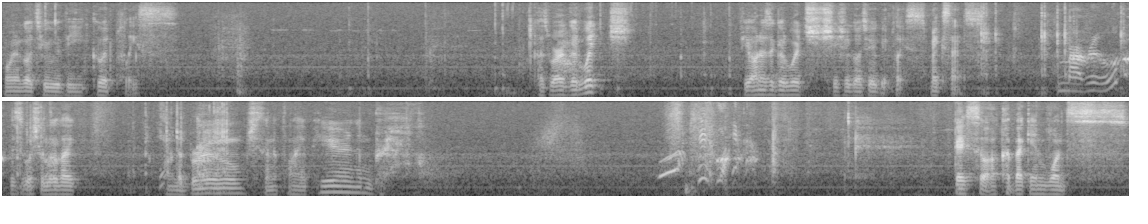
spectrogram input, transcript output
we're gonna go to the good place. Because we're a good witch. Fiona's a good witch, she should go to a good place. Makes sense. Maru. This is what she look like on the broom. She's gonna fly up here and then. Okay, so I'll cut back in once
